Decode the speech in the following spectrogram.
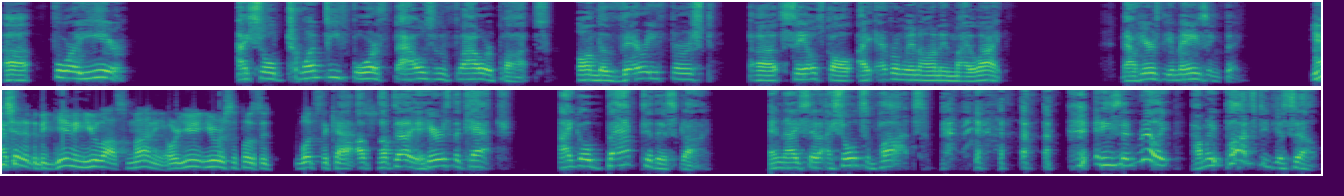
uh, for a year. I sold 24,000 flower pots on the very first uh, sales call I ever went on in my life. Now, here's the amazing thing. You I, said at the beginning you lost money, or you, you were supposed to What's the catch? I'll, I'll tell you. Here's the catch. I go back to this guy and I said, I sold some pots. and he said, Really? How many pots did you sell?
